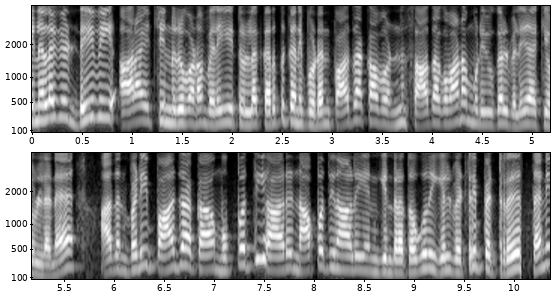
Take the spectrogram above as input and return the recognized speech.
இந்நிலையில் டிவி ஆராய்ச்சி நிறுவனம் வெளியிட்டுள்ள கருத்து கணிப்புடன் பாஜகவுடன் சாதகமான முடிவுகள் வெளியாகியுள்ளன. அதன்படி பாஜக முப்பத்தி ஆறு நாற்பத்தி நாலு என்கின்ற தொகுதியில் வெற்றி பெற்று தனி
